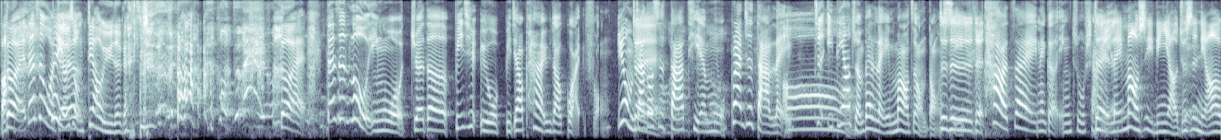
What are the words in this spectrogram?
巴，对。但是我觉得有一种钓鱼的感觉。对，但是露营，我觉得比起雨，我比较怕遇到怪风，因为我们家都是搭天幕，不然就是打雷，哦就一定要准备雷帽这种东西。对对对对对套在那个银柱上面。对，雷帽是一定要，就是你要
